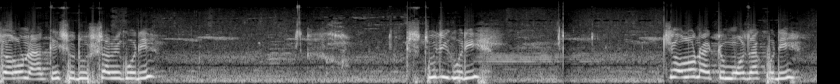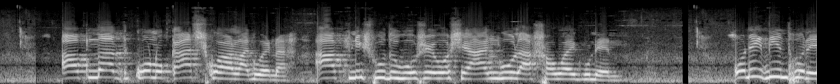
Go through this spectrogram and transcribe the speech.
চলো না, কিছু দুষ্টামি করি। চুরি করি। চলো না একটু মজা করি। আপনার কোনো কাজ করা লাগবে না। আপনি শুধু বসে বসে আঙ্গুল আর সময় গুনেন। অনেক দিন ধরে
